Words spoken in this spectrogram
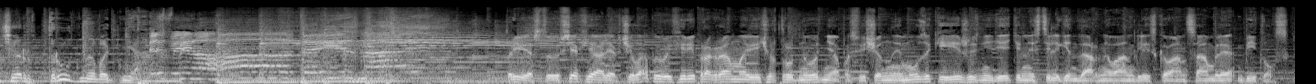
Вечер трудного дня. Приветствую всех, я Олег Челап, и в эфире программа «Вечер трудного дня», посвященная музыке и жизнедеятельности легендарного английского ансамбля «Битлз».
